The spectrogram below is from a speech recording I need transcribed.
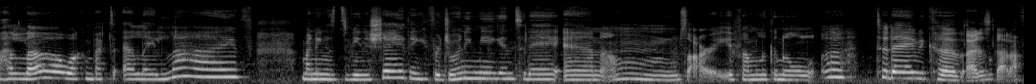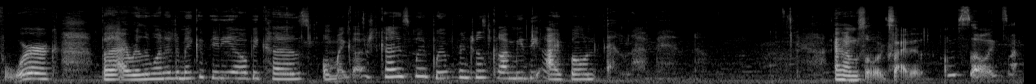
hello. Welcome back to LA Life. My name is Divina Sha. Thank you for joining me again today. And I'm sorry if I'm looking a little uh, today because I just got off of work. But I really wanted to make a video because, oh my gosh, guys, my boyfriend just got me the iPhone 11. And I'm so excited. I'm so excited.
